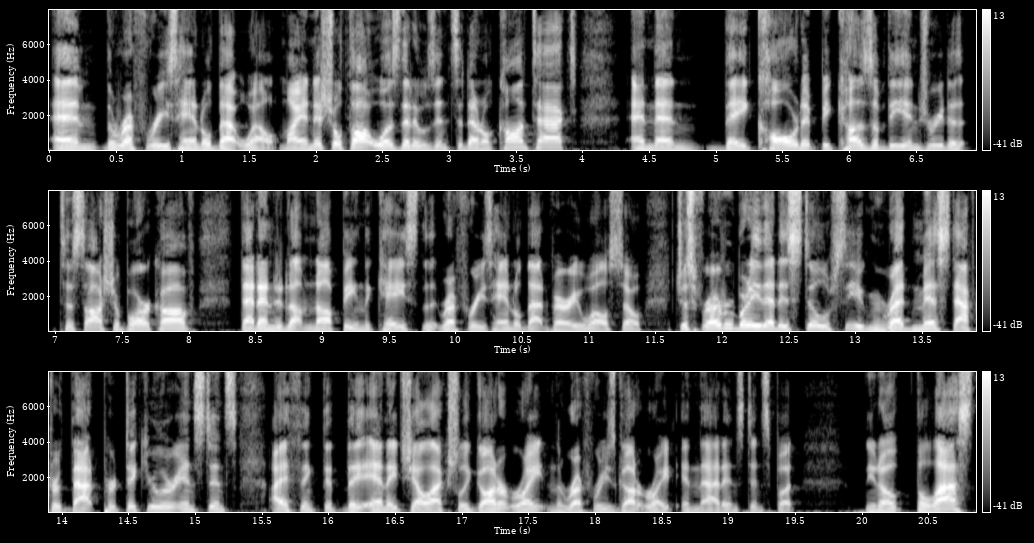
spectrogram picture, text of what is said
and the referees handled that well. My initial thought was that it was incidental contact, and then they called it because of the injury to, to Sasha Barkov. That ended up not being the case. The referees handled that very well. So, just for everybody that is still seeing red mist after that particular instance, I think that the NHL actually got it right and the referees got it right in that instance. But, you know, the last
